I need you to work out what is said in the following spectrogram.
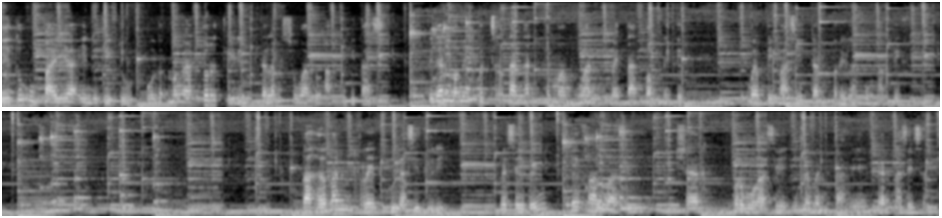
yaitu upaya individu untuk mengatur diri dalam suatu aktivitas dengan mengikut sertakan kemampuan metakognitif, motivasi, dan perilaku aktif. Tahapan regulasi diri Receiving, evaluasi, share, formulasi, implementasi, dan assessment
